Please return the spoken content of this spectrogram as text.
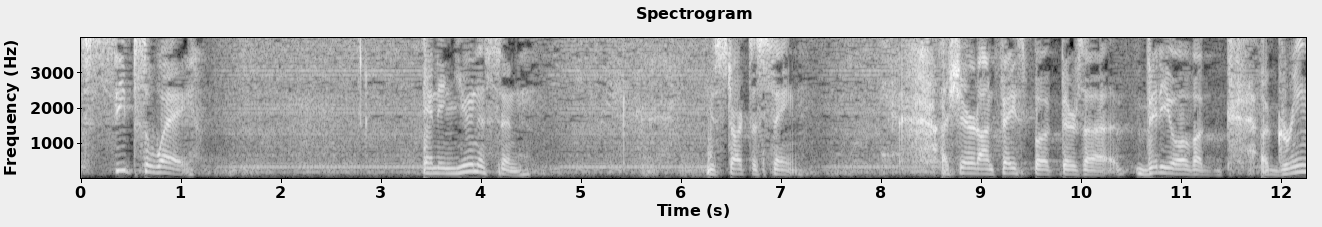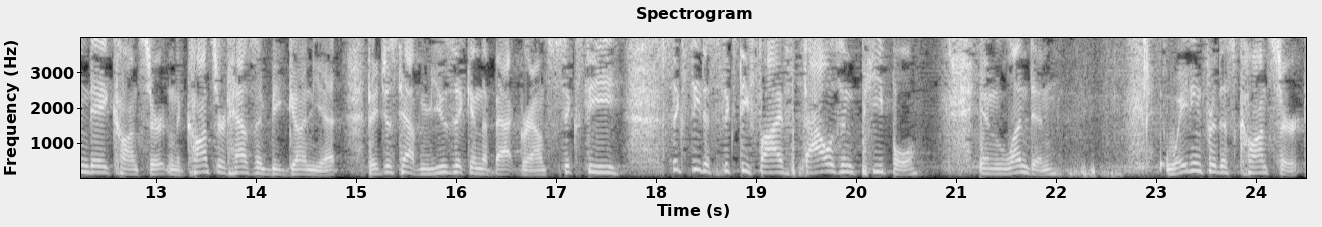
seeps away. And in unison, you start to sing. I shared on Facebook, there's a video of a, a Green Day concert, and the concert hasn't begun yet. They just have music in the background. 60, 60 to 65,000 people in London waiting for this concert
